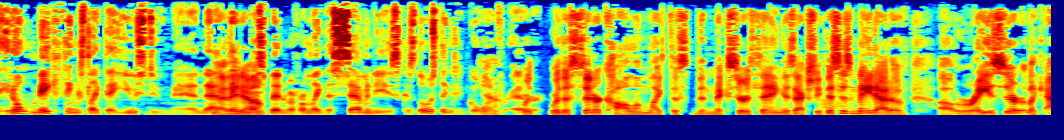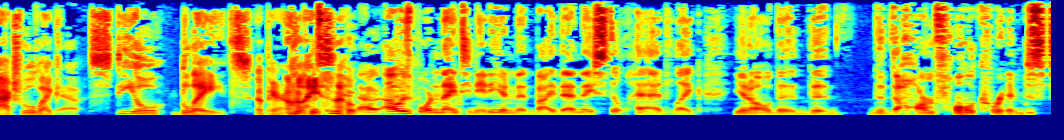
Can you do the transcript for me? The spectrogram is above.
they don't make things like they used to, man. That yeah, thing must have been from like the seventies because those things have gone yeah. forever. Where, where, the center column, like this, the mixer thing is actually this is made out of uh, razor, like actual like yeah. steel blades. Apparently, Listen, so man, I, I, was born in 1980, and by then they still had like you know the the the, the harmful cribs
